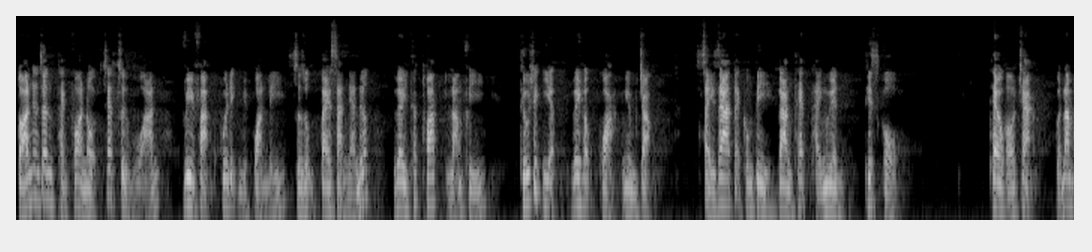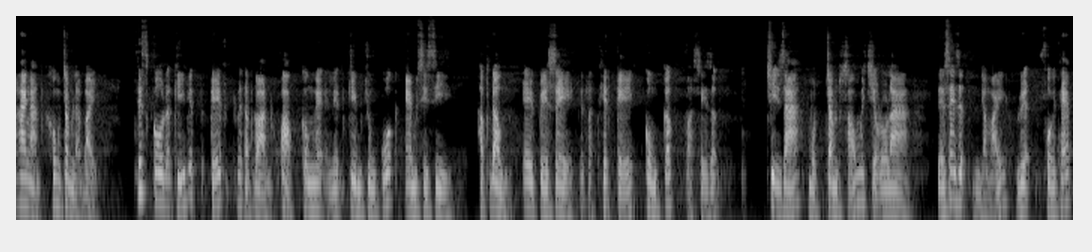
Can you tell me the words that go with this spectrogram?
Tòa án Nhân dân thành phố Hà Nội xét xử vụ án vi phạm quy định về quản lý sử dụng tài sản nhà nước gây thất thoát lãng phí, thiếu trách nhiệm gây hậu quả nghiêm trọng, xảy ra tại công ty gang thép Thái Nguyên, Tisco. Theo cáo trạng, vào năm 2007, Tisco đã ký với kế với Tập đoàn Khoa học Công nghệ Liên Kim Trung Quốc MCC hợp đồng EPC tức là thiết kế, cung cấp và xây dựng, trị giá 160 triệu đô la để xây dựng nhà máy luyện phôi thép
